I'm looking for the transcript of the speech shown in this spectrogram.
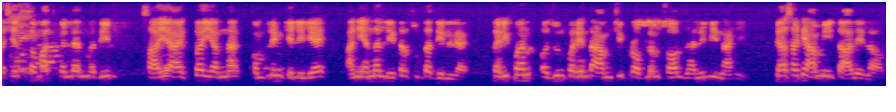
तसेच समाज कल्याण मधील सहाय्य आयुक्त यांना कंप्लेंट केलेली आहे आणि यांना लेटर सुद्धा दिलेलं आहे. तरी पण अजूनपर्यंत आमची प्रॉब्लेम सॉल्व्ह झालेली नाही. त्यासाठी आम्ही इथं आलेलो आहोत.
